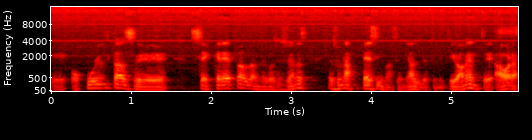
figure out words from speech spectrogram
eh, ocultas, secretas las negociaciones, es una pésima señal, definitivamente. Ahora,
